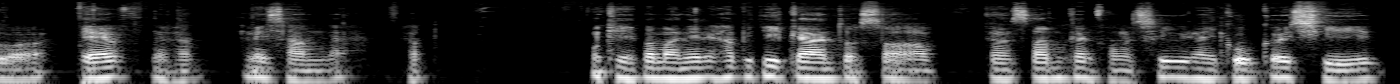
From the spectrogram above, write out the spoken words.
ตัว F นะครับ ไม่ซ้ำแล้ว โอเค ประมาณนี้นะครับ วิธีการตรวจสอบการซ้ำกันของชื่อใน Google Sheets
